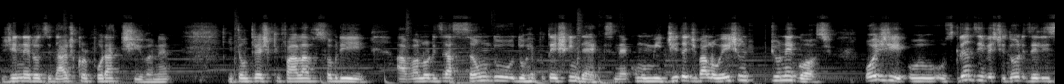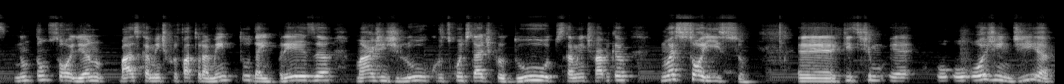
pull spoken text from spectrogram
generosidade corporativa, né? Então, um trecho que fala sobre a valorização do, do Reputation Index, né? Como medida de valuation de um negócio. Hoje, o, os grandes investidores, eles não estão só olhando basicamente para o faturamento da empresa, margens de lucros, quantidade de produtos, tamanho de fábrica. Não é só isso. É, que é, hoje em dia,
